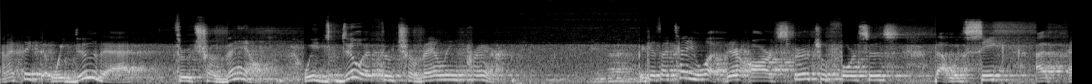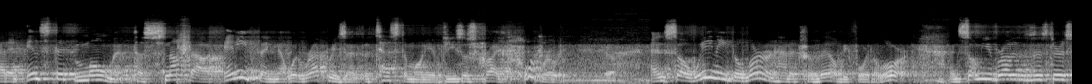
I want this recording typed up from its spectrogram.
And I think that we do that through travail. We do it through travailing prayer. Because I tell you what, there are spiritual forces that would seek at, at, an instant moment to snuff out anything that would represent the testimony of Jesus Christ corporately. Yeah. And so we need to learn how to travail before the Lord. And some of you brothers and sisters,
